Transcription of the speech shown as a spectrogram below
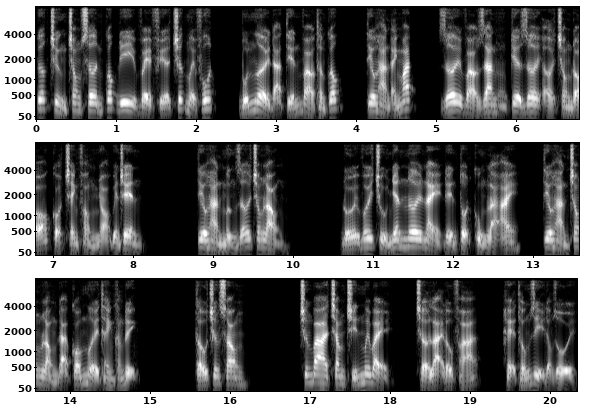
Ước chừng trong sơn cốc đi về phía trước 10 phút, bốn người đã tiến vào thâm cốc, tiêu hàn ánh mắt, rơi vào gian kia rơi ở trong đó cỏ tranh phòng nhỏ bên trên. Tiêu hàn mừng rỡ trong lòng. Đối với chủ nhân nơi này đến tột cùng là ai, tiêu hàn trong lòng đã có 10 thành khẳng định. Thấu chương xong. Chương 397, trở lại đấu phá, hệ thống dị động rồi.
